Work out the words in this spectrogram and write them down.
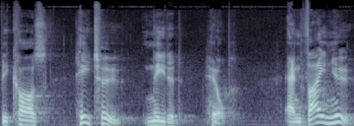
because he too needed help. And they knew,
